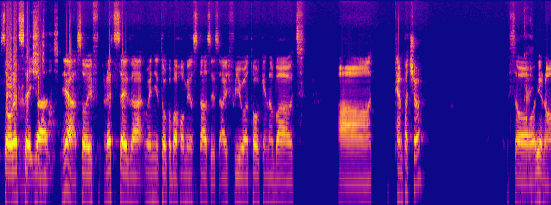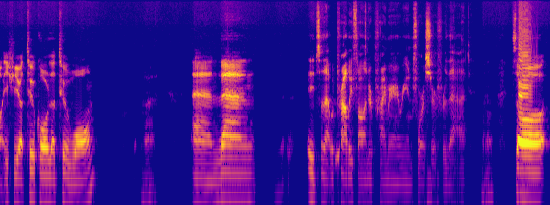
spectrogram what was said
So let's say that yeah. So if let's say that when you talk about homeostasis, if you are talking about uh, temperature, so okay. you know if you're too cold or too warm, uh, and then it so that would probably fall under primary reinforcer for that. Uh-huh. So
